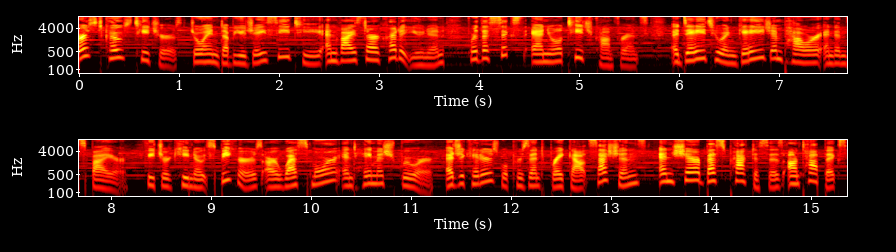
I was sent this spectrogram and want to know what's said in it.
First Coast teachers join WJCT and VyStar Credit Union for the sixth annual Teach Conference, a day to engage, empower, and inspire. Featured keynote speakers are Wes Moore and Hamish Brewer. Educators will present breakout sessions and share best practices on topics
